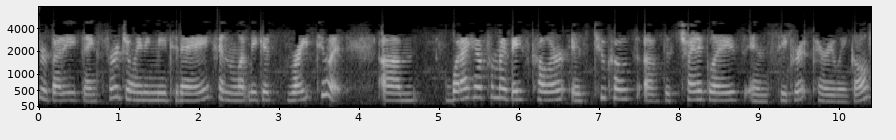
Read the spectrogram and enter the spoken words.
everybody, thanks for joining me today and let me get right to it. Um, what I have for my base color is two coats of this China Glaze in Secret Periwinkle.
